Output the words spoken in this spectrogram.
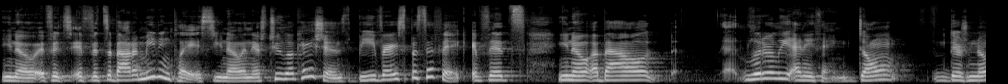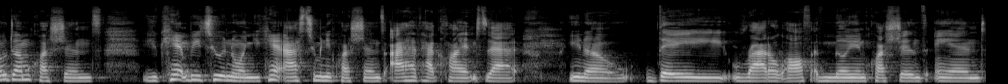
you know if it's if it's about a meeting place you know and there's two locations be very specific if it's you know about literally anything. Don't there's no dumb questions. You can't be too annoying. You can't ask too many questions. I have had clients that, you know, they rattle off a million questions and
